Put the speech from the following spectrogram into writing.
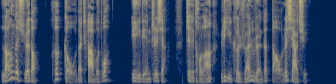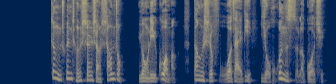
狼的穴道和狗的差不多。一点之下，这头狼立刻软软的倒了下去。郑春成身上伤重，用力过猛，当时俯卧在地，又昏死了过去。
